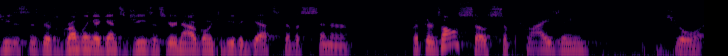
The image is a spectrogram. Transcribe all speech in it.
Jesus says, There's grumbling against Jesus. You're now going to be the guest of a sinner. But there's also surprising joy.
